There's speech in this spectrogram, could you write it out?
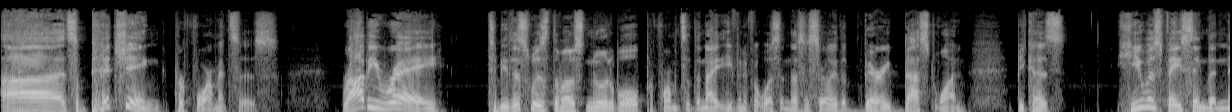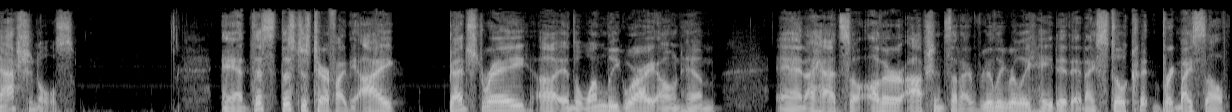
Uh, some pitching performances. Robbie Ray to me, this was the most notable performance of the night, even if it wasn't necessarily the very best one, because he was facing the Nationals, and this this just terrified me. I benched Ray uh, in the one league where I own him, and I had some other options that I really really hated, and I still couldn't bring myself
